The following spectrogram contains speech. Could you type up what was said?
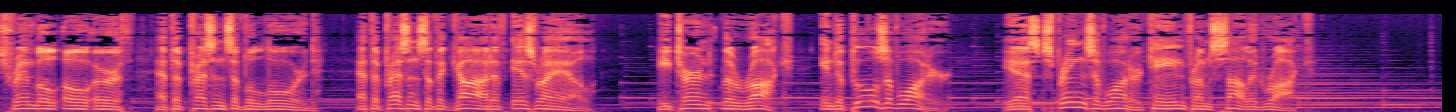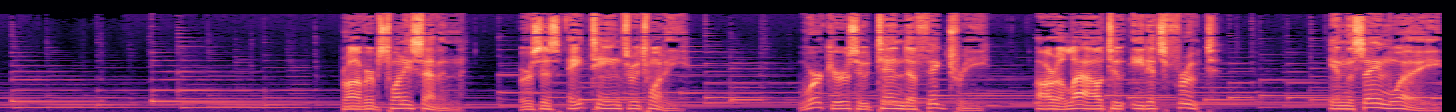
Tremble, O earth, at the presence of the Lord, at the presence of the God of Israel. He turned the rock into pools of water. Yes, springs of water came from solid rock. Proverbs 27, verses 18 through 20. Workers who tend a fig tree are allowed to eat its fruit. In the same way,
